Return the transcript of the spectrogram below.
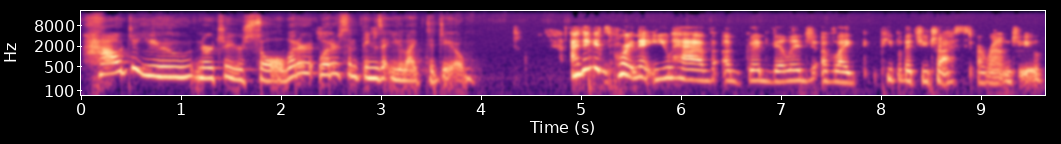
how do you nurture your soul? What are what are some things that you like to do? I think it's important that you have a good village of like people that you trust around you.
